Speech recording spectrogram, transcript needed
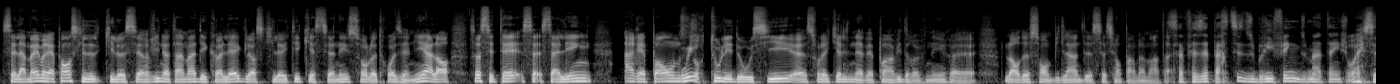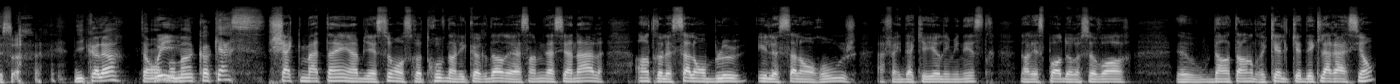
C'est la même réponse qu'il qu'il a servi notamment à des collègues lorsqu'il a été questionné sur le troisième lien. Alors, ça, c'était sa, sa ligne à répondre Oui. sur tous les dossiers euh, sur lesquels il n'avait pas envie de revenir euh, lors de son bilan de session parlementaire. Ça faisait partie du briefing du matin, je Oui, c'est ça. Nicolas, ton Oui. moment cocasse? Chaque matin, hein, bien sûr, on se retrouve dans les corridors de l'Assemblée nationale entre le Salon bleu et le Salon rouge afin d'accueillir les ministres dans l'espoir de recevoir euh, ou d'entendre quelques déclarations.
